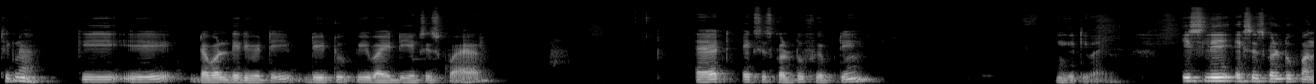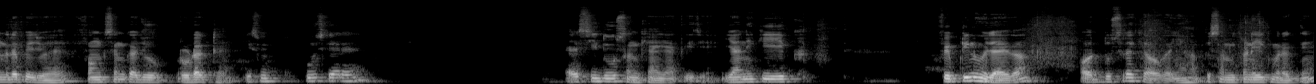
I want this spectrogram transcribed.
ठीक ना, कि ये double derivative d two p by d x square at x equal to fifteen negative आएगा। इसलिए एक्स इजकल टू पंद्रह पे जो है फ़ंक्शन का जो प्रोडक्ट है, इसमें पूछ कह रहे हैं, ऐसी दो संख्याएँ याद कीजिए। यानी कि एक फिफ्टीन हो जाएगा। और दूसरा क्या होगा? यहाँ पे समीकरण एक में रख दें।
